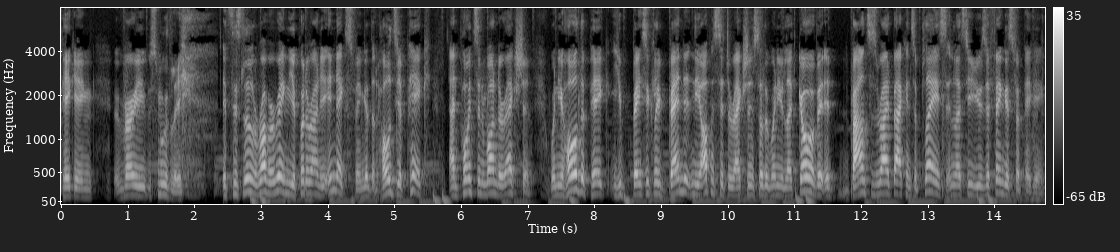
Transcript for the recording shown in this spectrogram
picking very smoothly. It's this little rubber ring you put around your index finger that holds your pick and points in one direction. When you hold the pick, you basically bend it in the opposite direction so that when you let go of it, it bounces right back into place and lets you use your fingers for picking.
